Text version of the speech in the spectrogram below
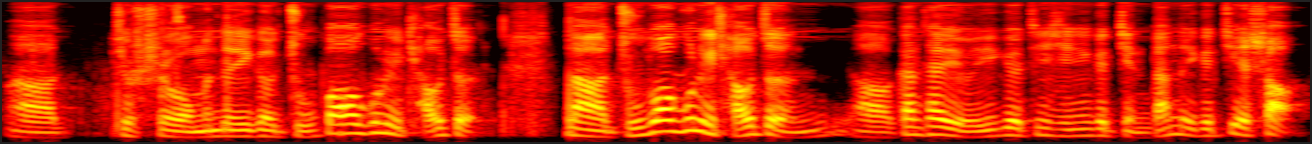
啊，就是我们的一个逐包功率调整。那逐包功率调整啊，刚才有一个进行一个简单的一个介绍，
